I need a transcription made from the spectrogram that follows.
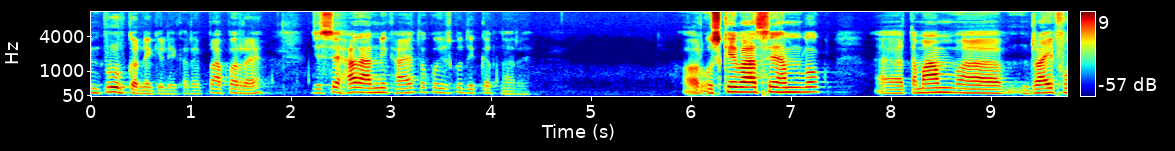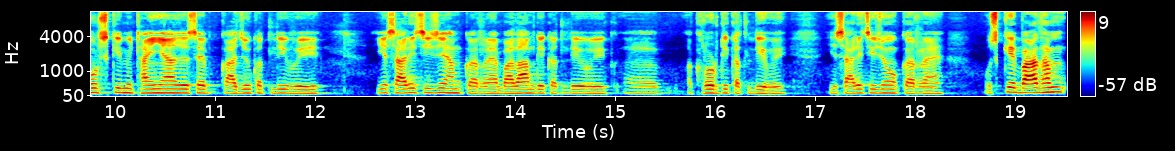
इम्प्रूव करने के लिए कर रहे हैं प्रॉपर रहे, जिससे हर आदमी खाए तो कोई उसको दिक्कत ना रहे। और उसके बाद से हम लोग तमाम ड्राई फ्रूट्स की मिठाइयाँ जैसे काजू कतली हुई, ये सारी चीज़ें हम कर रहे हैं, बादाम की कतली हुई अखरोट की कतली हुई, ये सारी चीज़ों को कर रहे हैं। उसके बाद हम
